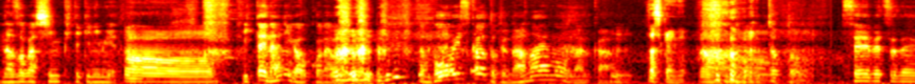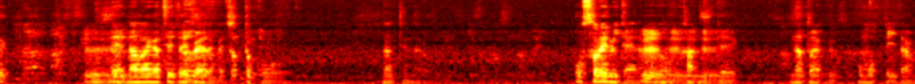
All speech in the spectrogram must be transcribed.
謎が神秘的に見えた。一体何が行われてるんだでもボーイスカウトっていう名前もなんか、うん。確かにね。ちょっと性別でうん。ね、名前がついてるくらいだからちょっとこうなんて言うんだろう。恐れみたいなものを感じて、うん。なんとなく思っていたので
